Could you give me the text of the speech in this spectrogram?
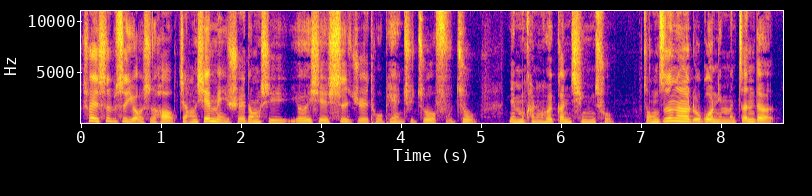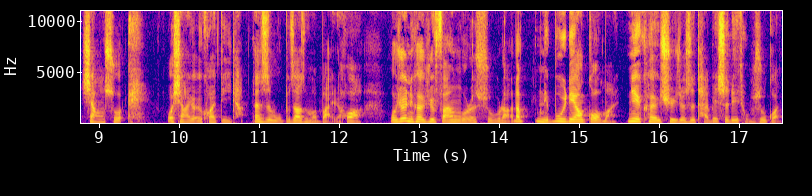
所以是不是有时候讲一些美学东西，有一些视觉图片去做辅助，你们可能会更清楚。总之呢，如果你们真的想说，哎，我想要有一块地毯，但是我不知道怎么摆的话，我觉得你可以去翻我的书啦。那你不一定要购买，你也可以去就是台北市立图书馆，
